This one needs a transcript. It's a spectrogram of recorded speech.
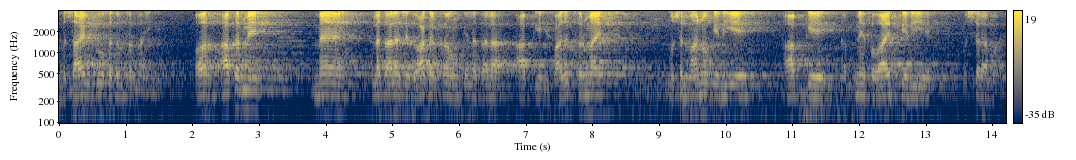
مسائل کو ختم فرمائیں گے۔ اور آخر میں میں اللہ تعالیٰ سے دعا کرتا ہوں کہ اللہ تعالیٰ آپ کی حفاظت فرمائے، مسلمانوں کے لیے، آپ کے اپنے فوائد کے لیے۔ السلام علیکم۔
